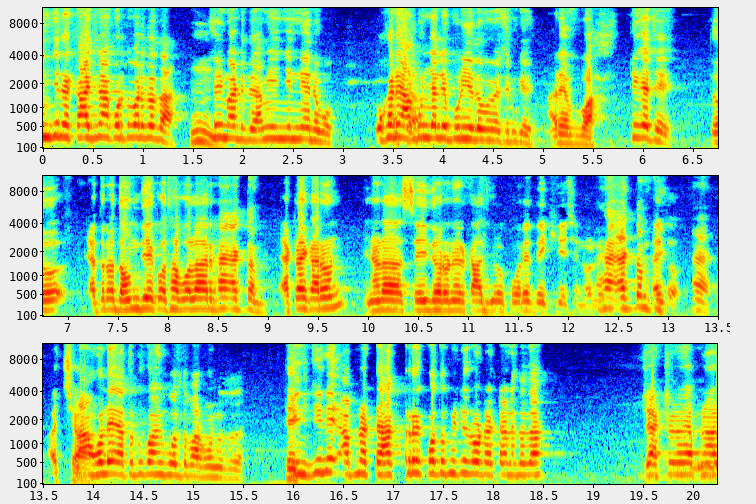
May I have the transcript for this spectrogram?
ইঞ্জিনের কাজ না করতে পারে দাদা সেই মাটিতে আমি ইঞ্জিন নিয়ে নেব। ওখানে আচ্ছা। আগুন জ্বালিয়ে পুড়িয়ে দেবো মেশিনকে। আরে বাহ। ঠিক আছে? তো এতটা দম দিয়ে কথা বলার হ্যাঁ একদম। একটাই কারণ এনারা সেই ধরনের কাজগুলো করে দেখিয়েছেন। হ্যাঁ একদম তাই ঠিক। তো? হ্যাঁ। আচ্ছা। না হলে এতটুকু আমি বলতে পারব না দাদা। ইঞ্জিনে আপনার ট্রাক্টরে কত ফিটের রোটার টানে দাদা? ট্রাক্টরে আপনার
